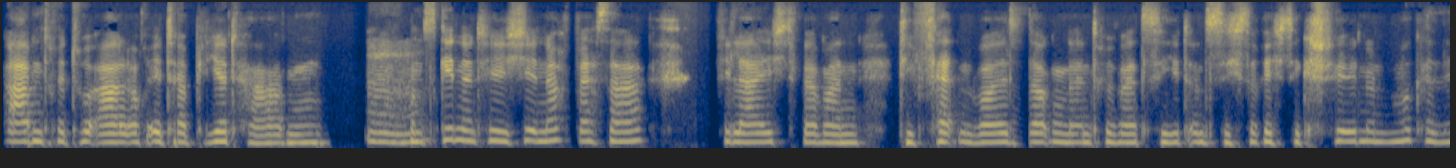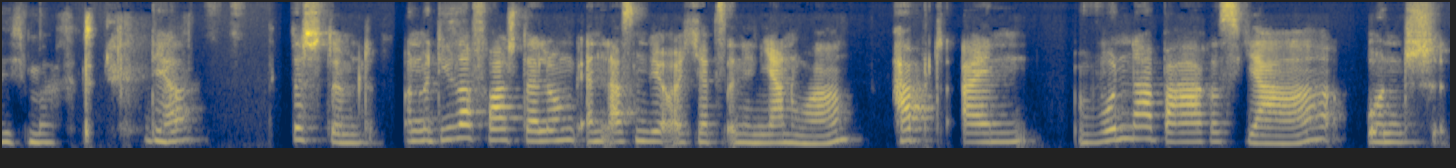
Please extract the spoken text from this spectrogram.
Abendritual auch etabliert haben. Mhm. Und es geht natürlich noch besser, vielleicht, wenn man die fetten Wollsocken dann drüber zieht und sich so richtig schön und muckelig macht. Ja, das stimmt. Und mit dieser Vorstellung entlassen wir euch jetzt in den Januar. Habt ein wunderbares Jahr und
